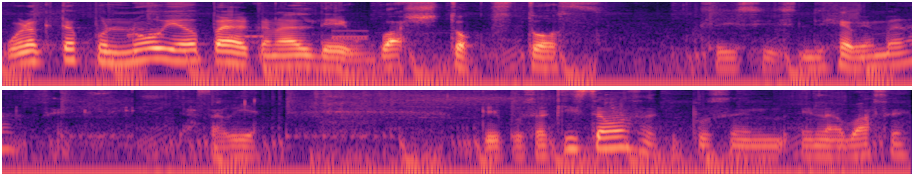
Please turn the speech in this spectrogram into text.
Bueno, aquí está por un nuevo video para el canal de Watch Dogs 2. Sí, sí, dije bien, ¿verdad? Sí, sí, ya sabía. Ok, pues aquí estamos, aquí pues en, la base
